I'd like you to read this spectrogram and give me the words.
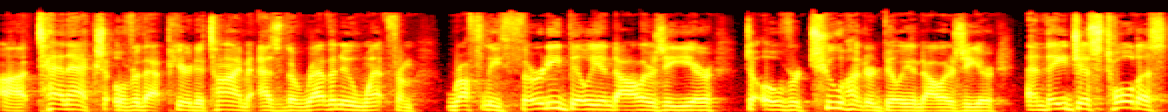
uh, 10x over that period of time as the revenue went from roughly $30 billion a year to over $200 billion a year. And they just told us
